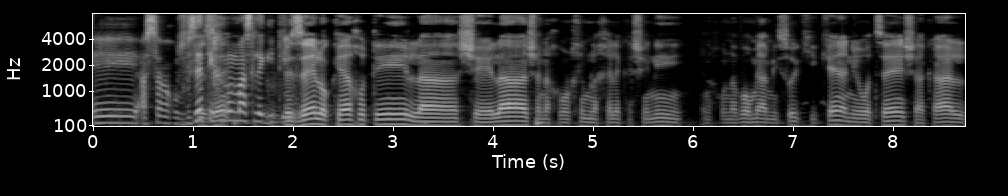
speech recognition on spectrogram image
אה, עשרה אחוז, וזה וזה, תכנון מס לגיטימי. וזה לוקח אותי לשאלה שאנחנו הולכים לחלק השני, אנחנו נעבור מהמיסוי, כי כן, אני רוצה שהקהל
